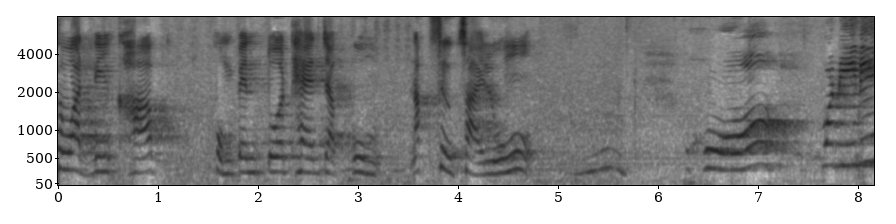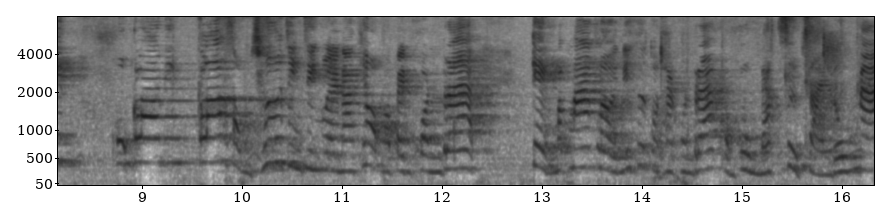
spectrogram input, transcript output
สวัสดีครับ ผมเป็นตัวแทนจากกลุ่มนักสืบสายลุง โอ้โห วันนี้นี่ครูกล้านี่กล้าสมชื่อจริง ๆ เลยนะ ที่ออกมาเป็นคนแรก เก่งมากๆเลย นี่คือตัวแทนคนแรกของกลุ่มนักสืบสายรุ้งนะ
